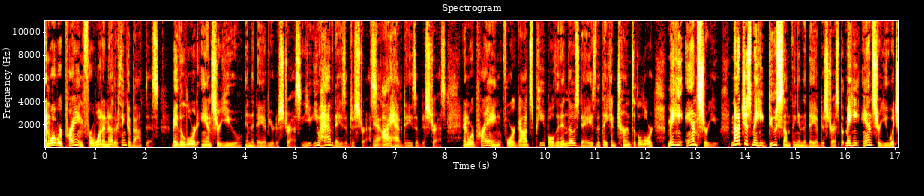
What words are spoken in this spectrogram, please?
And what we're praying for one another, think about this. May the Lord answer you in the day of your distress. You, you have days of distress. Yeah. I have days of distress. And we're praying for God's people that in those days that they can turn to the Lord. May he answer you. Not just may he do something in the day of distress, but may he answer you, which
